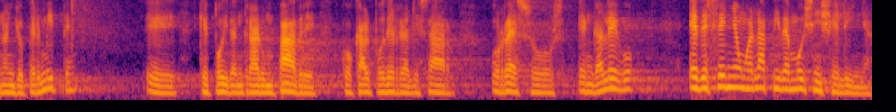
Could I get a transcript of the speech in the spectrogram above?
non lle permiten, eh, que poida entrar un padre co cal poder realizar os rezos en galego, e deseña unha lápida moi sinxeliña,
